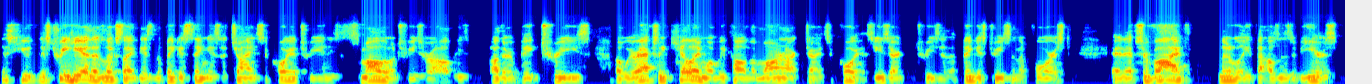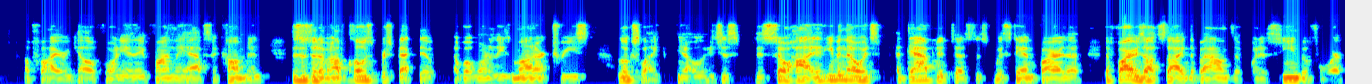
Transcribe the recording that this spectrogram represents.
this huge, this tree here that looks like is the biggest thing is a giant sequoia tree, and these small little trees are all these other big trees. But we were actually killing what we call the monarch giant sequoias. These are trees that are the biggest trees in the forest and have survived literally thousands of years of fire in California, and they finally have succumbed. And this is sort of an up close perspective of what one of these monarch trees looks like. You know, it's just it's so high, even though it's adapted to withstand fire. The the fire is outside the bounds of what it's seen before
